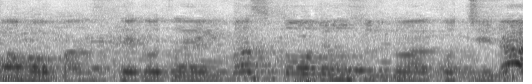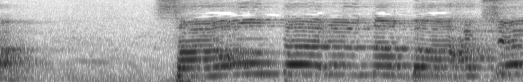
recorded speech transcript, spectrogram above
パフォーマンスでございます。登場するのはこちら。サオタルナンバー拍手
